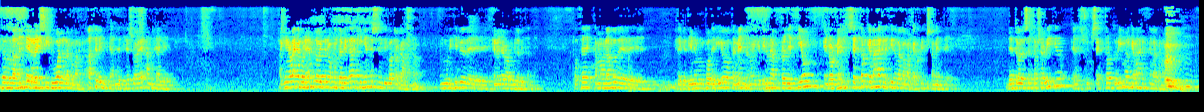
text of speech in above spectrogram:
era totalmente residual en la comarca. Hace 20 años, es decir, eso es anteayer. Aquí en Alange, por ejemplo, hoy tenemos contabilizadas 564 camas, ¿no? Un municipio de, que no llega a 1.000 habitantes. Entonces, estamos hablando de, que tiene un poderío tremendo ¿no? y que tiene una proyección enorme. Es el sector que más ha crecido en la comarca, curiosamente. Dentro del sector servicios, el subsector turismo es el que más crecido en la comarca.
